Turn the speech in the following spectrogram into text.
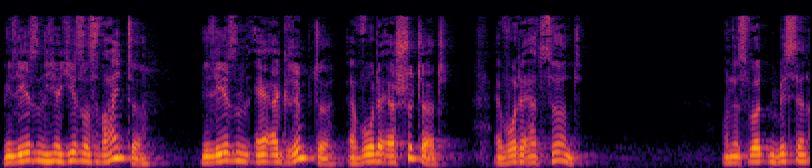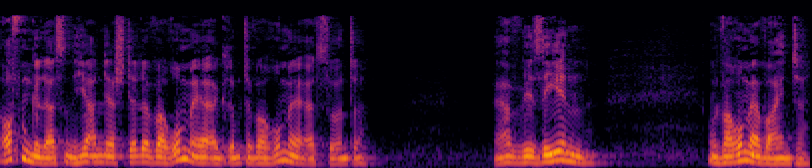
Wir lesen hier, Jesus weinte. Wir lesen, er ergrimmte, er wurde erschüttert, er wurde erzürnt. Und es wird ein bisschen offen gelassen hier an der Stelle, warum er ergrimmte, warum er erzürnte. Ja, wir sehen und warum er weinte.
